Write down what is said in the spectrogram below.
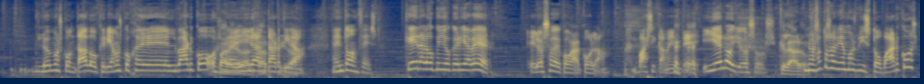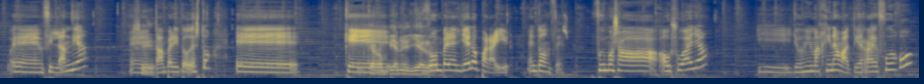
lo hemos contado, queríamos coger el barco, o sea, ir a Antártida. Antártida. Entonces, ¿qué era lo que yo quería ver? El oso de Coca-Cola, básicamente. Hielo y osos. Claro. Nosotros habíamos visto barcos eh, en Finlandia, en Sí. Tampere y todo esto, eh, que, Que rompían el hielo. rompen el hielo para ir. Entonces, fuimos a, a Ushuaia y yo me imaginaba Tierra de Fuego,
